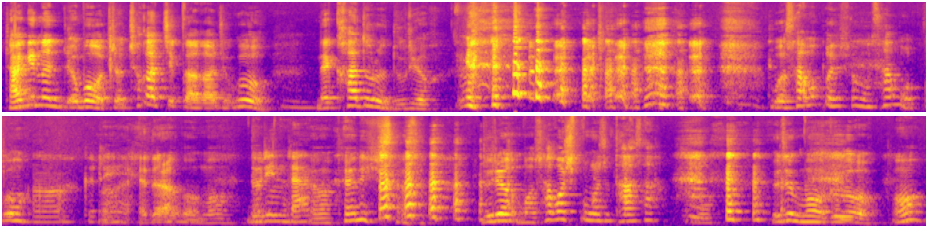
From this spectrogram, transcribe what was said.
자기는 여보 저 처갓집 가가지고 내 카드로 누려. 뭐 사 먹고 싶으면 사 먹고 어 그래. 어, 애들하고 뭐 누린다. 어, 편히 있어. 누려 뭐 사고 싶은 거 좀 다 사. 뭐. 요즘 뭐 그거 어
